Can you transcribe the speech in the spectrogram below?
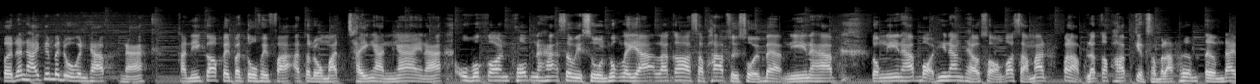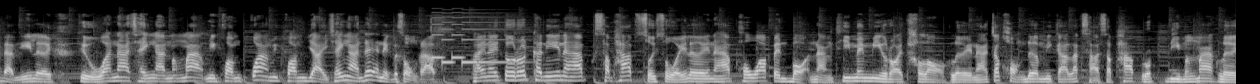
เปิดด้านท้ายขึ้นมาดูกันครับนะคันนี้ก็เป็นประตูไฟฟ้าอัตโนมัติใช้งานง่ายนะ อุปกรณ์ครบนะฮะสวิตช์ศูนย์ทุกระยะ แล้วก็สภาพสวยๆแบบนี้นะครับ ตรงนี้นะครับเบาะที่นั่งแถว 2 ก็สามารถปรับแล้วก็พับเก็บสัมภาระเพิ่มเติมได้แบบนี้เลย ถือว่าน่าใช้งานมากๆ มีความกว้างมีความใหญ่ใช้งานได้อเนกประสงค์ครับภายในตัวรถคันนี้นะครับสภาพสวยๆเลยนะครับ เพราะว่าเป็นเบาะหนังที่ไม่มีรอยถลอกเลยนะ เจ้าของเดิมมีการรักษาสภาพรถดีมากๆเลย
